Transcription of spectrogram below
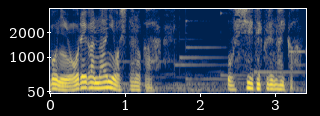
後に俺が何をしたのか、教えてくれないか？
